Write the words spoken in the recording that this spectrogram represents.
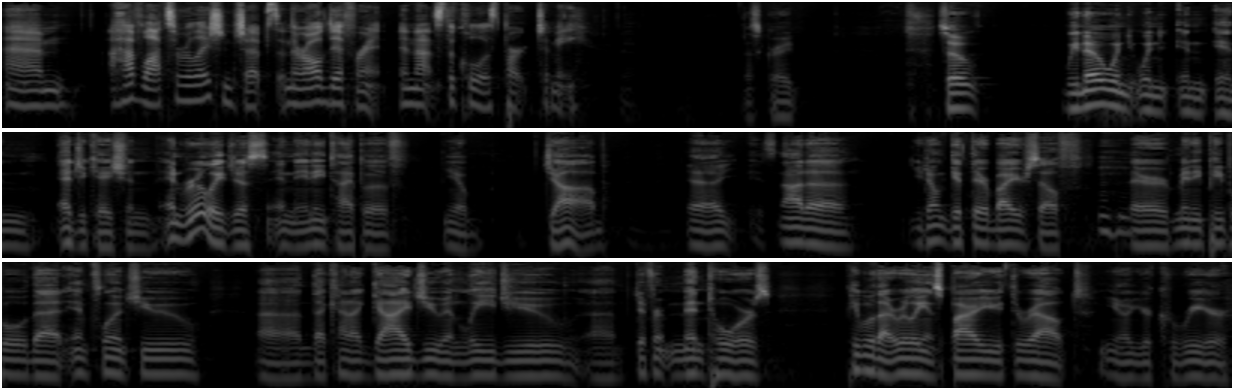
um, I have lots of relationships, and they're all different, and that's the coolest part to me. Yeah. That's great. So we know when when in in education and really just in any type of you know job, uh, it's not a you don't get there by yourself. There are many people that influence you, uh, that kind of guide you and lead you, uh, different mentors, people that really inspire you throughout you know your career.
